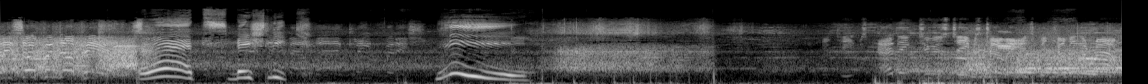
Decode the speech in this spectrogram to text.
They have the adding to his team's tally. It's becoming a rout.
